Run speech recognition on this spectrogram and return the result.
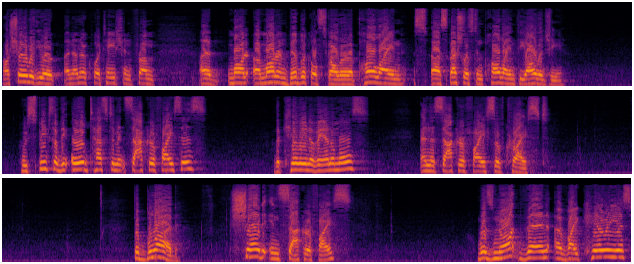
I'll share with you a, another quotation from a, mod, a, modern biblical scholar, a Pauline uh, specialist in Pauline theology, who speaks of the Old Testament sacrifices, the killing of animals, and the sacrifice of Christ. The blood shed in sacrifice was not then a vicarious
